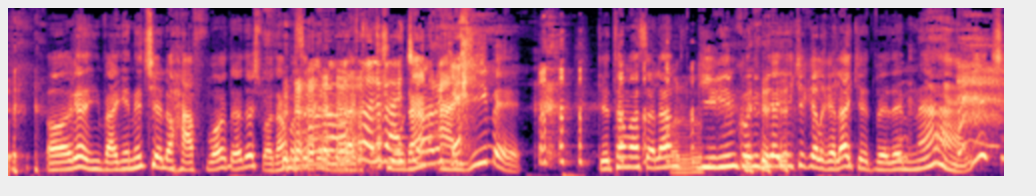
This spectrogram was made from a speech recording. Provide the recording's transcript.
آره این وگرنه 47 بار داداش آدم واسه قلقلک عجیبه. که تا مثلا گیریم کنید یا یکی قلقلکت بده. نه یه چی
